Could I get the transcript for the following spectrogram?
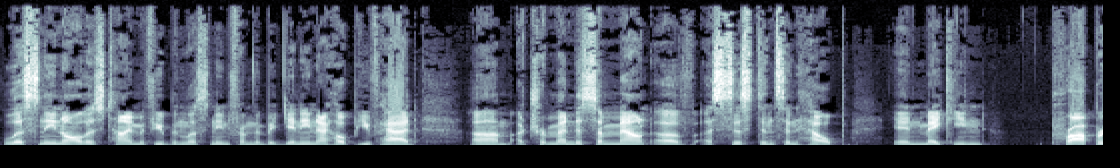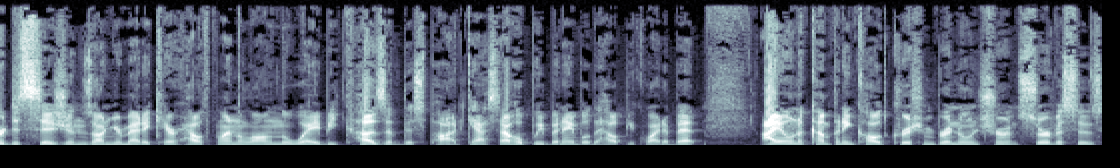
listening all this time. If you've been listening from the beginning, I hope you've had um, a tremendous amount of assistance and help in making proper decisions on your Medicare health plan along the way because of this podcast. I hope we've been able to help you quite a bit. I own a company called Christian Brindle Insurance Services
